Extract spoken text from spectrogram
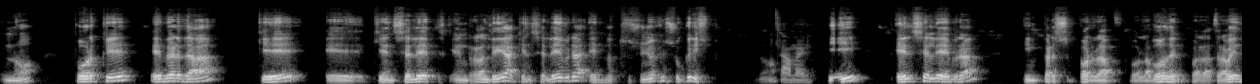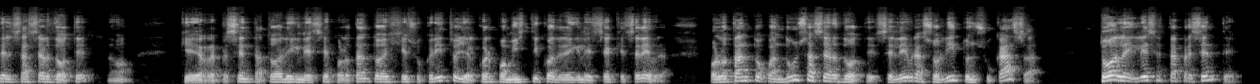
¿no? Porque es verdad que eh, quien en realidad quien celebra es nuestro Señor Jesucristo. Y Él celebra por la, por la voz, por a través del sacerdote, ¿no? que representa a toda la iglesia, por lo tanto es Jesucristo y el cuerpo místico de la iglesia que celebra. Por lo tanto, cuando un sacerdote celebra solito en su casa, toda la iglesia está presente.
